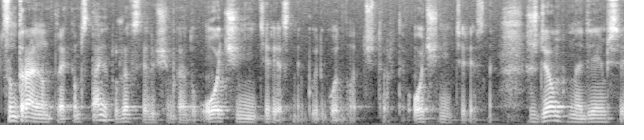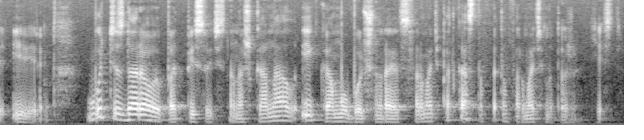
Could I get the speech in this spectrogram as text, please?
центральным треком станет уже в следующем году. Очень интересный будет год 24. Очень интересный. Ждем, надеемся и верим. Будьте здоровы, подписывайтесь на наш канал. И кому больше нравится в формате подкастов, в этом формате мы тоже есть.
